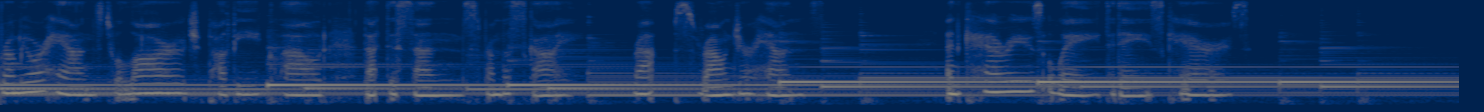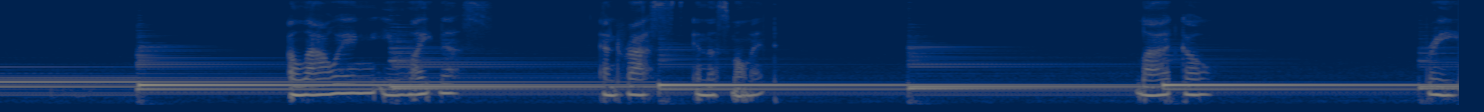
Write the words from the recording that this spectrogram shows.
from your hands to a large, puffy cloud that descends from the sky, wraps round your hands, and carries away today's cares. Allowing you lightness and rest in this moment. Let go. Breathe.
